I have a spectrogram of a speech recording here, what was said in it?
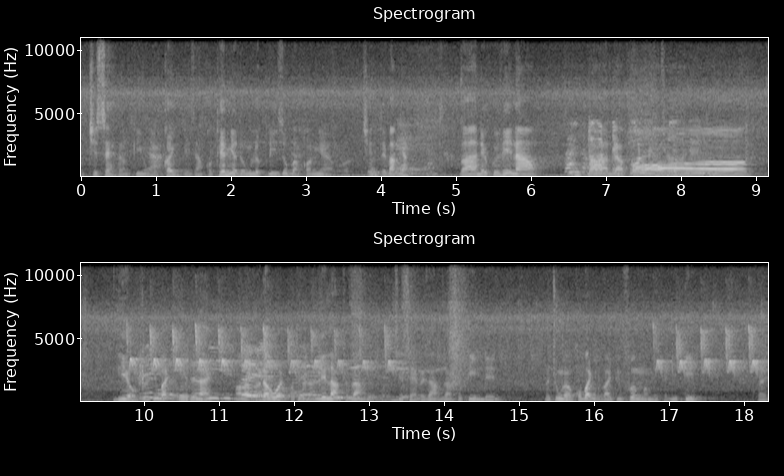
một chia sẻ và đăng ký ủng hộ kênh để Giang có thêm nhiều động lực đi giúp bà con nghèo ở trên Tây Bắc nhé. và nếu quý vị nào Chúng mà đã có hiểu về cái bệnh như thế này. Hoặc là ở đâu ấy, có thể là liên lạc cho Giang, chia sẻ với Giang Giang sẽ tìm đến. Nói chung là có bệnh thì vai tư phương mà mình phải đi tìm. Đấy.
